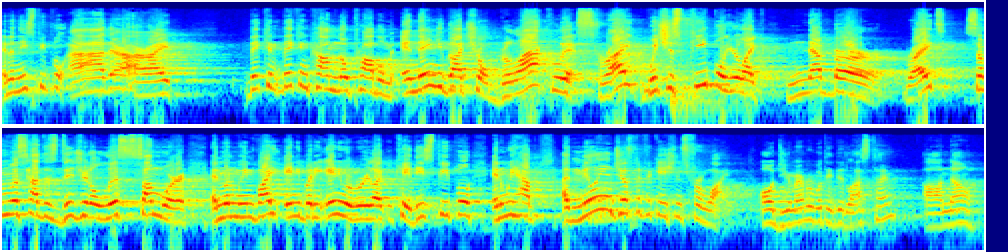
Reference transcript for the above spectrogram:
And then these people, ah, they're all right they can, they can come, no problem. And then you got your blacklist, right? Which is people you're like, never, right? Some of us have this digital list somewhere, and when we invite anybody anywhere, we're like, okay, these people, and we have a million justifications for why. Oh, do you remember what they did last time? Oh, no.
